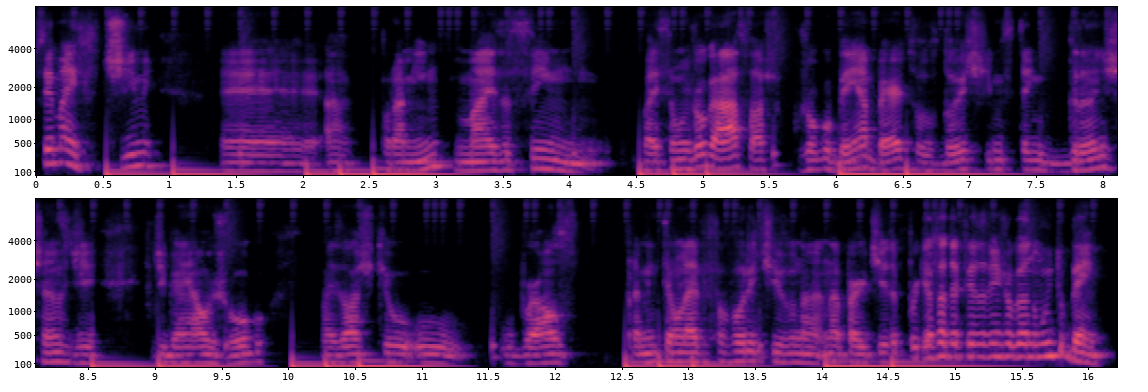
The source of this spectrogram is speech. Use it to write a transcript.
ser mais time é, para mim, mas assim, vai ser um jogaço, acho jogo bem aberto, os dois times têm grande chance de, de ganhar o jogo, mas eu acho que o, o, o Browns para mim tem um leve favoritismo na, na, partida, porque essa defesa vem jogando muito bem,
